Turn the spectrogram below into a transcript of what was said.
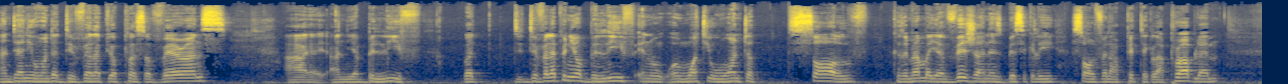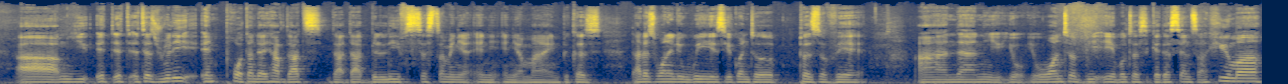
And then you want to develop your perseverance uh, and your belief, but developing your belief in, in what you want to solve. Because remember, your vision is basically solving a particular problem. Um, you, it, it, it is really important that you have that, that, that belief system in your, in, in your mind because that is one of the ways you're going to persevere. And then you, you, you want to be able to get a sense of humor.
